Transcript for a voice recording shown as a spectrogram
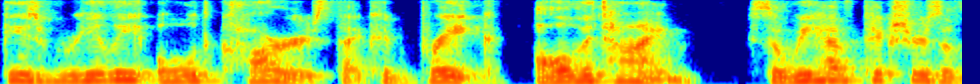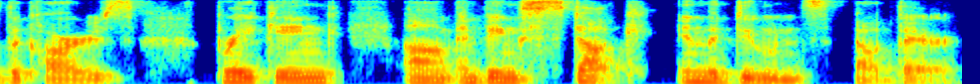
these really old cars that could break all the time. So we have pictures of the cars breaking um, and being stuck in the dunes out there.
